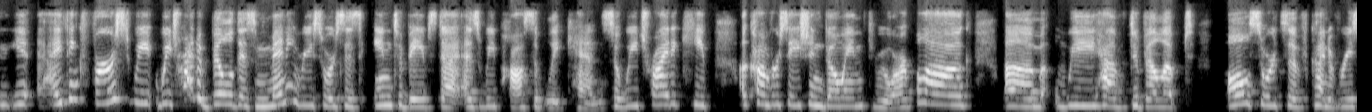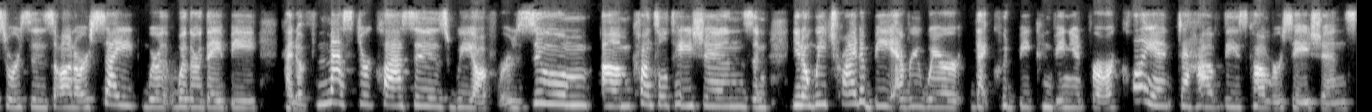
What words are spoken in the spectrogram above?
I think first we we try to build as many resources into Babesta as we possibly can. So we try to keep a conversation going through our blog. Um, we have developed all sorts of kind of resources on our site, where whether they be kind of master classes, we offer Zoom um, consultations, and you know we try to be everywhere that could be convenient for our client to have these conversations,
